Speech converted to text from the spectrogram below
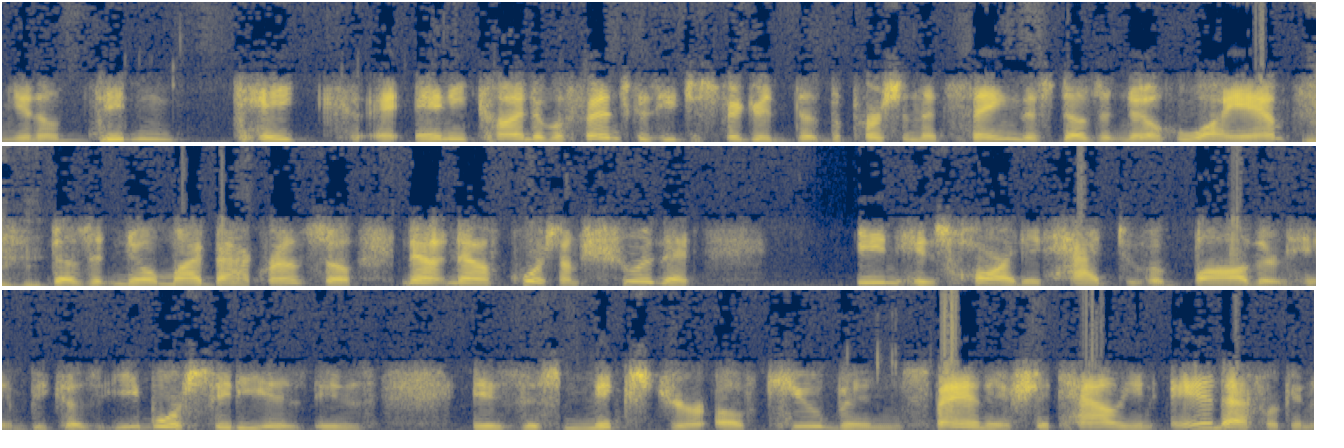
you know didn't take any kind of offense because he just figured that the person that's saying this doesn't know who I am, mm-hmm. doesn't know my background. So now, now of course, I'm sure that in his heart it had to have bothered him because Ybor City is is is this mixture of Cuban, Spanish, Italian, and African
